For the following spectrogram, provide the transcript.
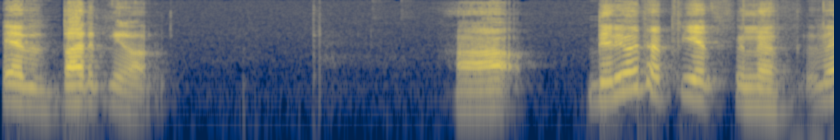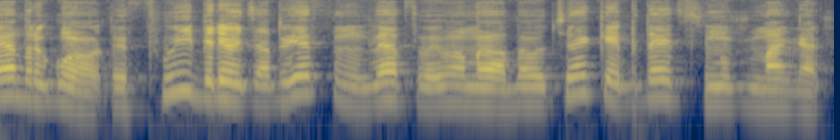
этот партнер, а, берет ответственность за другого. То есть вы берете ответственность за своего молодого человека и пытаетесь ему помогать.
